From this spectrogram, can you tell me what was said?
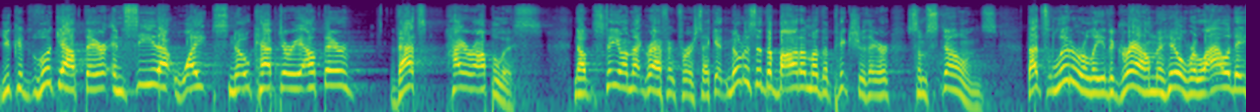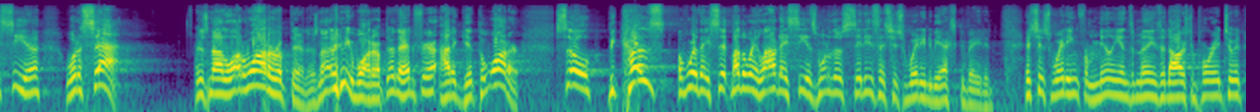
you could look out there and see that white snow capped area out there. That's Hierapolis. Now, stay on that graphic for a second. Notice at the bottom of the picture there some stones. That's literally the ground, the hill where Laodicea would have sat. There's not a lot of water up there. There's not any water up there. They had to figure out how to get the water. So, because of where they sit, by the way, Laodicea is one of those cities that's just waiting to be excavated. It's just waiting for millions and millions of dollars to pour into it.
